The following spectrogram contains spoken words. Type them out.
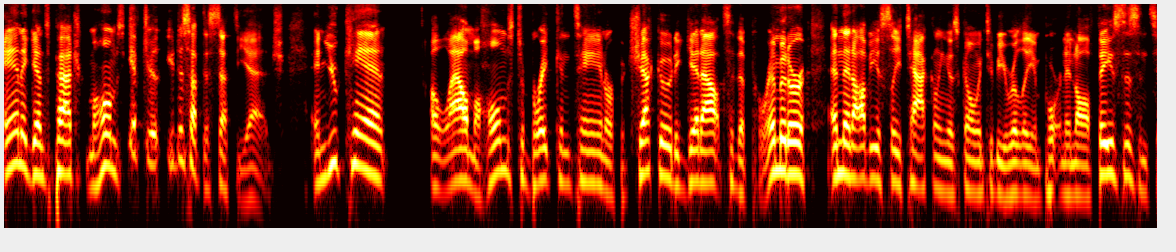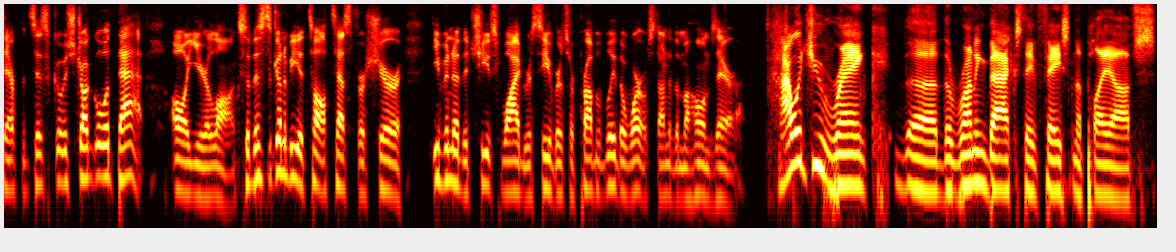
and against Patrick Mahomes, you have to you just have to set the edge. And you can't allow Mahomes to break contain or Pacheco to get out to the perimeter. And then obviously tackling is going to be really important in all phases. And San Francisco has struggled with that all year long. So this is going to be a tall test for sure, even though the Chiefs wide receivers are probably the worst under the Mahomes era. How would you rank the the running backs they've faced in the playoffs?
